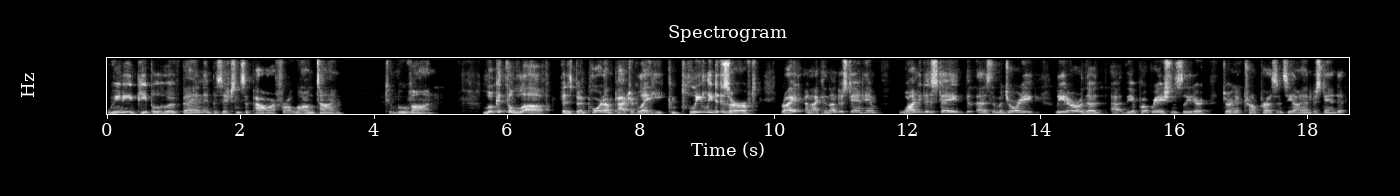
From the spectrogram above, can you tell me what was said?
we need people who have been in positions of power for a long time to move on Look at the love that has been poured on Patrick Leahy, completely deserved, right? And I can understand him wanting to stay as the majority leader or the uh, the appropriations leader during a Trump presidency. I understand it.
